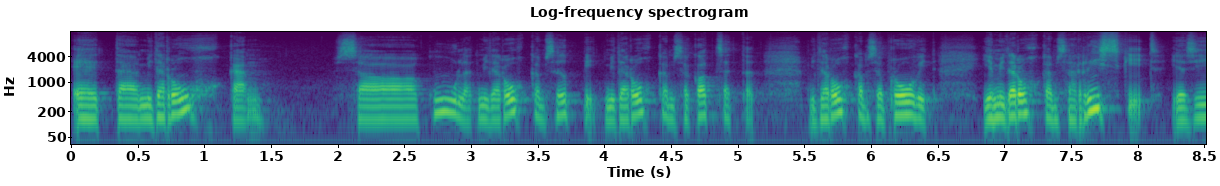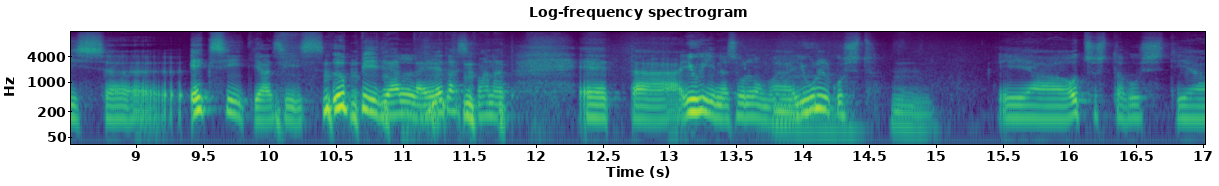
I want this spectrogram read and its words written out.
et äh, mida rohkem sa kuulad, mida rohkem sa õpid, mida rohkem sa katsetad, mida rohkem sa proovid ja mida rohkem sa riskid ja siis äh, eksid ja siis õpid jälle ja edasi paned. et äh, juhina sul on vaja julgust ja otsustavust ja,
